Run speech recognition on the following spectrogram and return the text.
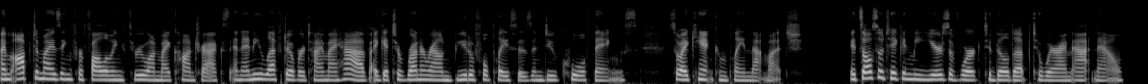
I'm optimizing for following through on my contracts, and any leftover time I have, I get to run around beautiful places and do cool things, so I can't complain that much. It's also taken me years of work to build up to where I'm at now.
